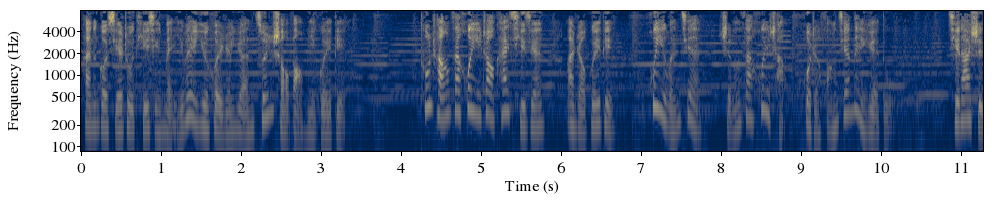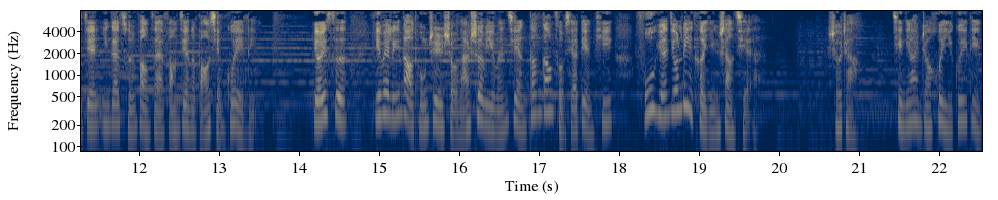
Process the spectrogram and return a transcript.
还能够协助提醒每一位与会人员遵守保密规定。通常在会议召开期间，按照规定，会议文件只能在会场或者房间内阅读，其他时间应该存放在房间的保险柜里。有一次，一位领导同志手拿涉密文件，刚刚走下电梯，服务员就立刻迎上前：“首长，请您按照会议规定，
